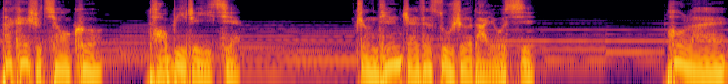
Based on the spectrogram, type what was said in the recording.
他开始翘课，逃避这一切，整天宅在宿舍打游戏。后来，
